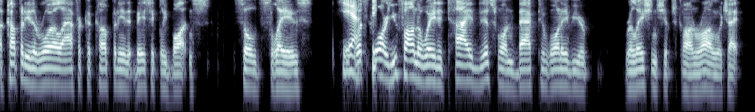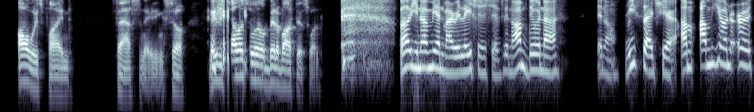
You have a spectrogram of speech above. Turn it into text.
a company, the Royal Africa Company, that basically bought and s- sold slaves Yes. What's more, you found a way to tie this one back to one of your relationships gone wrong, which I always find fascinating. So maybe tell us a little bit about this one. Well, you know me and my relationships. You know, I'm doing a, you know, research here. I'm I'm here on Earth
